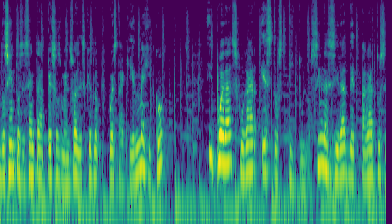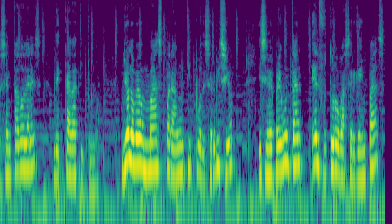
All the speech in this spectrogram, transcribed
260 pesos mensuales, que es lo que cuesta aquí en México, y puedas jugar estos títulos sin necesidad de pagar tus 60 dólares de cada título. Yo lo veo más para un tipo de servicio y si me preguntan, el futuro va a ser Game Pass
